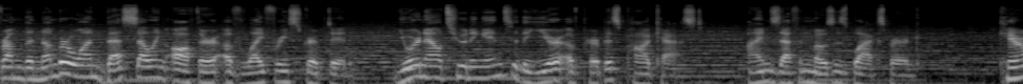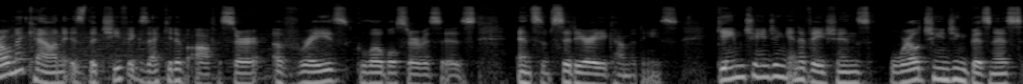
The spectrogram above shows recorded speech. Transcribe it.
From the number one best selling author of Life Rescripted, you're now tuning in to the Year of Purpose podcast. I'm Zephan Moses Blacksberg. Carol McKown is the Chief Executive Officer of Raise Global Services and subsidiary companies. Game changing innovations, world changing business,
